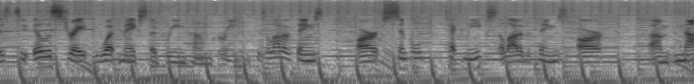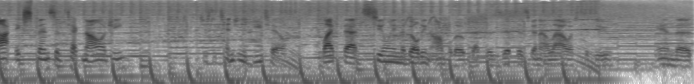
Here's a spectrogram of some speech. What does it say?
is to illustrate what makes a green home green. Because a lot of the things are simple techniques, a lot of the things are um, not expensive technology, just attention to detail, like that sealing the building envelope that the zip is going to allow us to do, and the,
